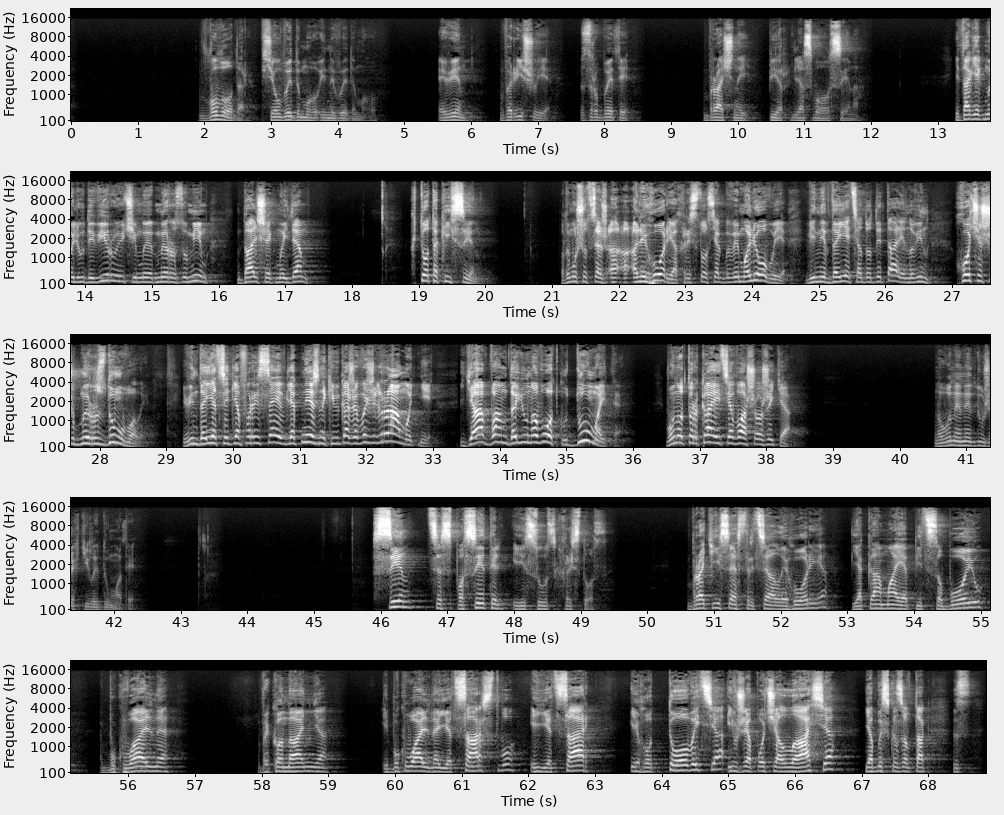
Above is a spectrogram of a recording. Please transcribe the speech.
володар всього видимого і невидимого. І він вирішує зробити брачний пір для свого сина. І так як ми люди віруючі, ми ми розуміємо далі, як ми йдемо, хто такий син. Тому що це ж алегорія, Христос якби вимальовує, Він не вдається до деталі, але Він хоче, щоб ми роздумували. І Він дає це для фарисеїв, для книжників і каже, ви ж грамотні. Я вам даю наводку, думайте. Воно торкається вашого життя. Ну вони не дуже хотіли думати. Син це Спаситель Ісус Христос. Браті і сестри, це алегорія, яка має під собою буквальне виконання, і буквальне є царство, і є цар, і готовиться, і вже почалася, я би сказав так,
